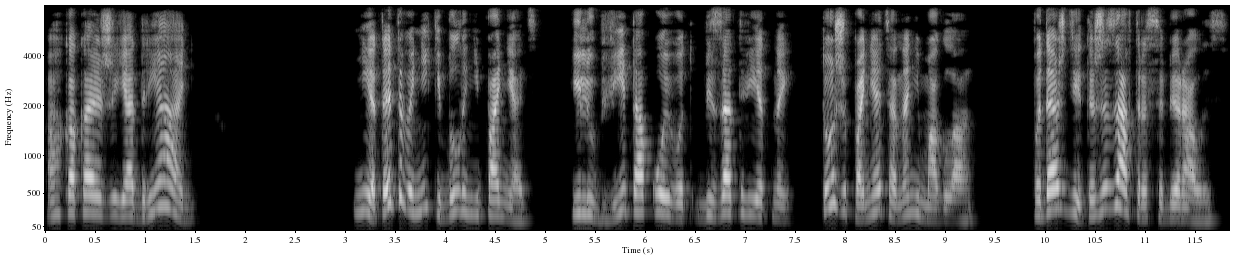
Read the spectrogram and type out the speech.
ах, какая же я дрянь. Нет, этого Нике было не понять. И любви такой вот, безответной, тоже понять она не могла. «Подожди, ты же завтра собиралась».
